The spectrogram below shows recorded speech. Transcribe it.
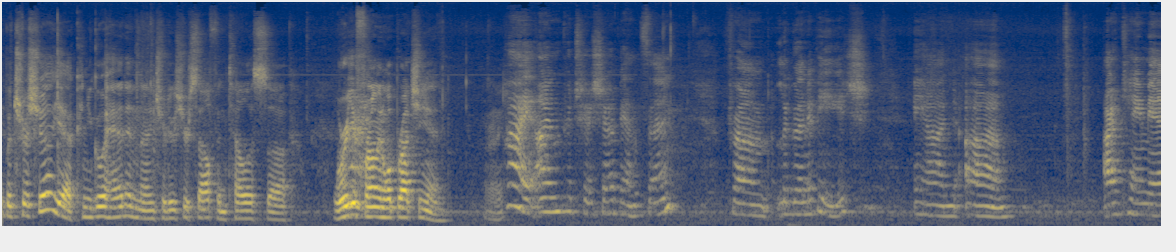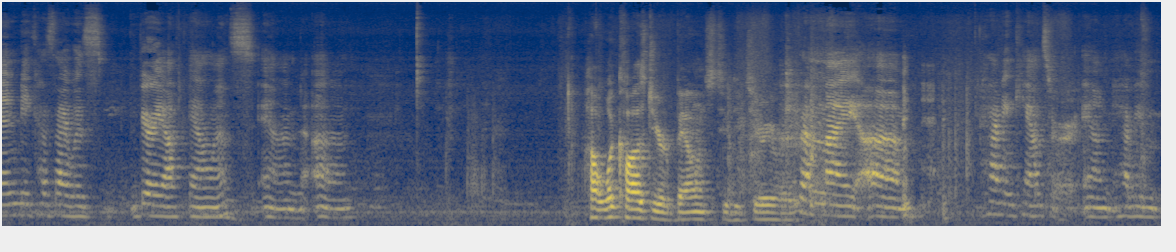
Okay, Patricia, yeah, can you go ahead and uh, introduce yourself and tell us uh, where you're from and what brought you in? All right. Hi, I'm Patricia Benson from Laguna Beach, and um, I came in because I was very off balance and um, How, what caused your balance to deteriorate? from my um, having cancer and having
